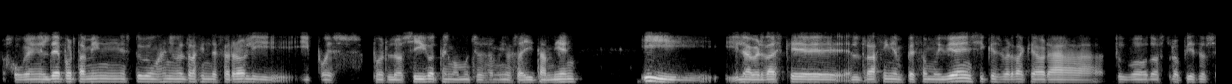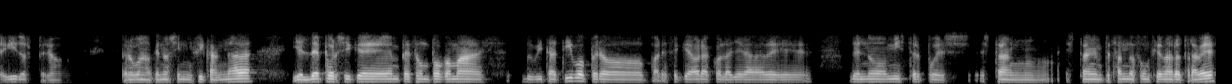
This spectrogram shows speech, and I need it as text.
jugué en el Deport, también estuve un año en el Racing de Ferrol y, pues, pues lo sigo, tengo muchos amigos allí también. Y, y, la verdad es que el Racing empezó muy bien, sí que es verdad que ahora tuvo dos tropiezos seguidos, pero, pero bueno, que no significan nada. Y el Deport sí que empezó un poco más dubitativo, pero parece que ahora con la llegada de, del nuevo Mister, pues están, están empezando a funcionar otra vez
